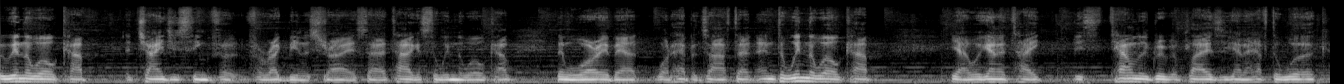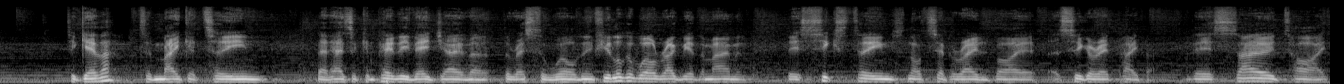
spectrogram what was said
We win the World Cup, it changes things for, for rugby in Australia. So our target's to win the World Cup. Then we'll worry about what happens after. And to win the World Cup, yeah, we're going to take this talented group of players are going to have to work together to make a team that has a competitive edge over the rest of the world. And if you look at world rugby at the moment, there's six teams not separated by a, a cigarette paper. They're so tight,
